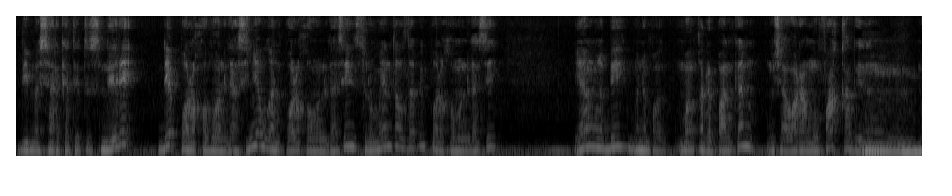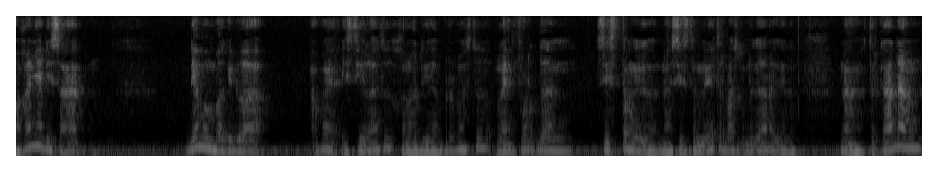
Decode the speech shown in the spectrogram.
di masyarakat itu sendiri dia pola komunikasinya bukan pola komunikasi instrumental tapi pola komunikasi yang lebih mengedepankan musyawarah mufakat gitu Hmm. makanya di saat dia membagi dua apa ya istilah tuh kalau dia bermas tuh life work dan sistem gitu. Nah sistem ini termasuk negara gitu. Nah terkadang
